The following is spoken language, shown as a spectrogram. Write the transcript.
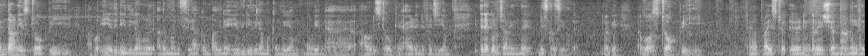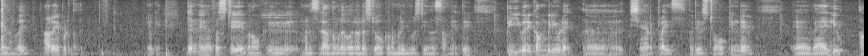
എന്താണ് ഈ സ്റ്റോക്ക് പി ഇ അപ്പോൾ ഏത് രീതിയിൽ നമ്മൾ അത് മനസ്സിലാക്കും? അതിനെ ഏത് രീതിയിൽ നമുക്ക് എന്ത് ചെയ്യാം? മൂവിനെ ആ ഒരു സ്റ്റോക്കിനെ ഐഡന്റിഫൈ ചെയ്യാം. ഇതിനെക്കുറിച്ചാണ് ഇന്ന് ഡിസ്കസ് ചെയ്യുന്നത്. ഓക്കെ അപ്പോൾ stock P E price to earning ratio എന്നാണ് ഇതിനെ നമ്മൾ അറിയപ്പെടുന്നത്. ഓക്കെ ദെൻ ഫസ്റ്റ് ഇപ്പോൾ നമുക്ക് മനസ്സിലാവും നമ്മൾ ഓരോരോ സ്റ്റോക്ക് നമ്മൾ ഇൻവെസ്റ്റ് ചെയ്യുന്ന സമയത്ത് ഇപ്പോൾ ഈ ഒരു കമ്പനിയുടെ ഷെയർ പ്രൈസ് ഒരു സ്റ്റോക്കിന്റെ വാല്യൂ ആ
